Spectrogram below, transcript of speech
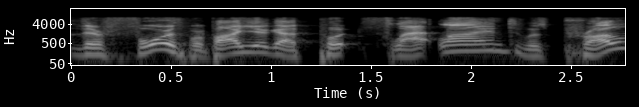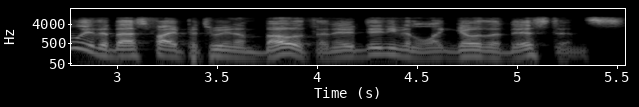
their fourth, where Pacquiao got put flatlined, was probably the best fight between them both, and it didn't even like go the distance.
